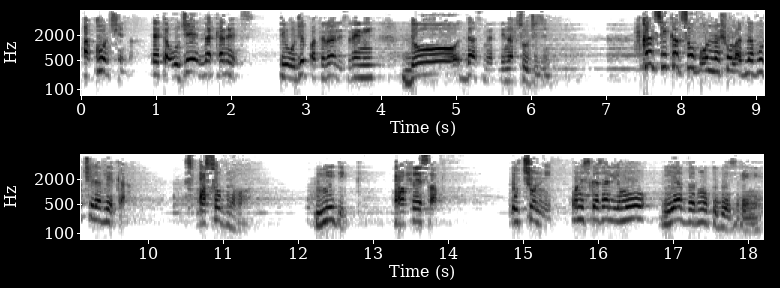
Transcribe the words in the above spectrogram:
окончено. Это уже наконец. Ты уже потеряли зрение до, до смерти на всю жизнь. В конце концов, он нашел одного человека, способного, медик, профессор, ученый. Он сказал ему, я верну тебе зрение.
